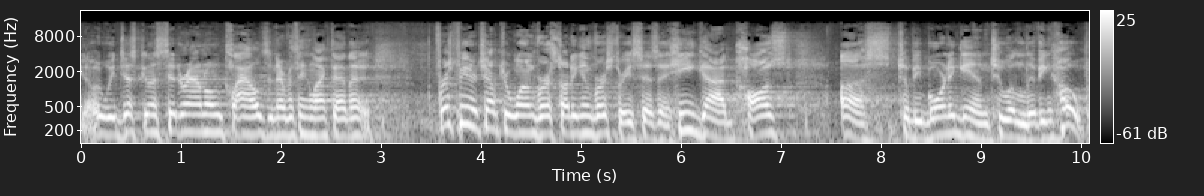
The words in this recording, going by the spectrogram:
You know, are we just going to sit around on clouds and everything like that? 1 Peter chapter 1, verse starting in verse 3 says that He, God, caused us to be born again to a living hope.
